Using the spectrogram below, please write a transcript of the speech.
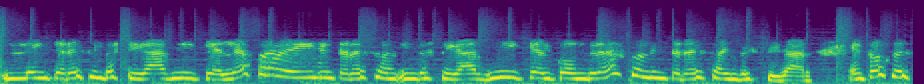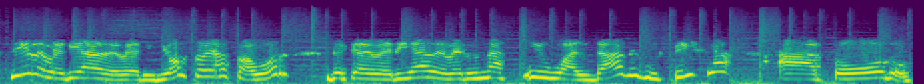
le interesa investigar, ni que el FBI le interesa investigar, ni que el Congreso le interesa investigar. Entonces sí debería de haber, y yo estoy a favor de que debería de haber una igualdad de justicia a todos,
